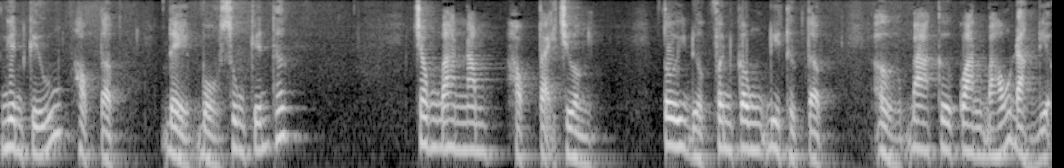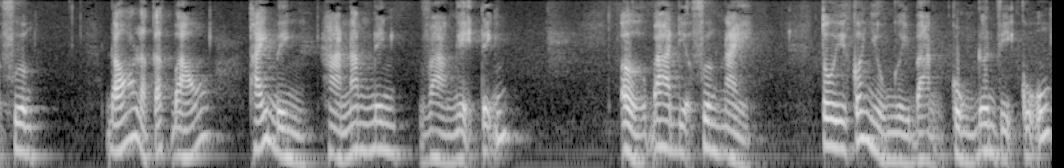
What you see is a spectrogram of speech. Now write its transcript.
nghiên cứu, học tập để bổ sung kiến thức. Trong 3 năm học tại trường, tôi được phân công đi thực tập ở ba cơ quan báo đảng địa phương. Đó là các báo Thái Bình, Hà Nam Ninh và Nghệ Tĩnh. Ở ba địa phương này, tôi có nhiều người bạn cùng đơn vị cũ.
